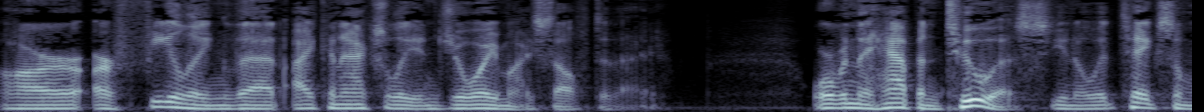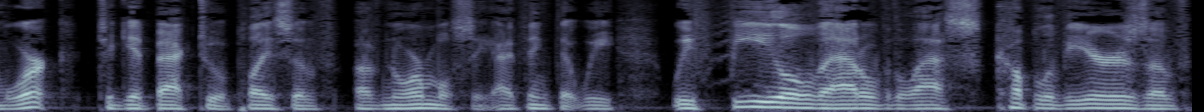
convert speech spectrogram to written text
our, our feeling that I can actually enjoy myself today or when they happen to us, you know, it takes some work to get back to a place of, of normalcy. I think that we, we feel that over the last couple of years of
